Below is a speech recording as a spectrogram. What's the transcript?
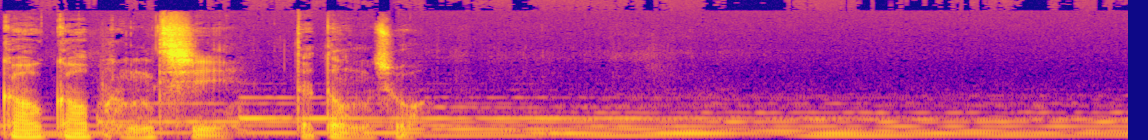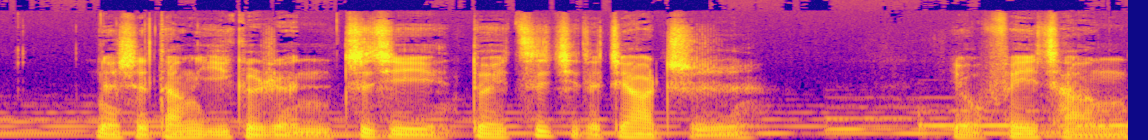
高高捧起的动作。那是当一个人自己对自己的价值有非常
